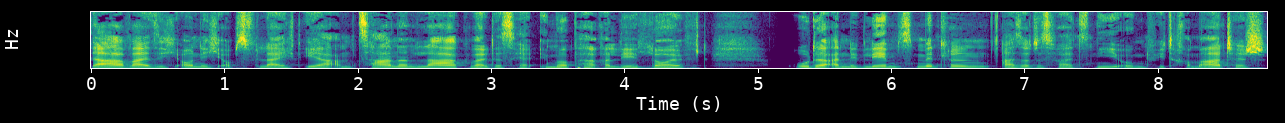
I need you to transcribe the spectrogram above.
da weiß ich auch nicht, ob es vielleicht eher am Zahnen lag, weil das ja immer parallel läuft, oder an den Lebensmitteln. Also das war jetzt nie irgendwie dramatisch.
